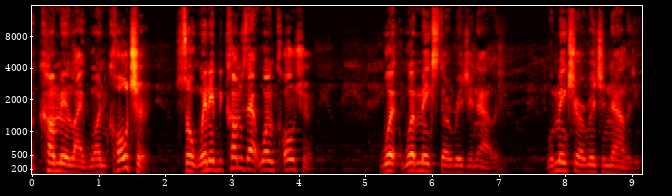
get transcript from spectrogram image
becoming like one culture. So when it becomes that one culture, what what makes the originality? What makes your originality?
